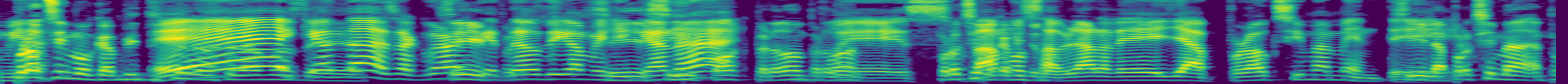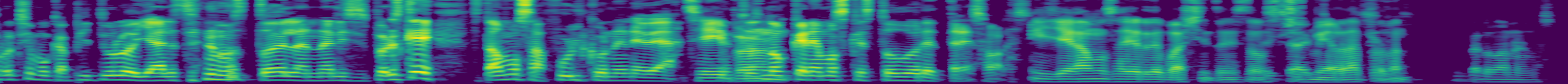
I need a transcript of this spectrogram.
mira. Próximo capítulo. ¡Eh! ¿Qué onda? ¿Se acuerdan Sí, que tenemos Liga Mexicana? Sí, fuck, perdón, perdón. Pues Próximo vamos capítulo. a hablar de ella próximamente. Sí, la próxima, el próximo capítulo ya les tenemos todo el análisis. Pero es que estamos a full con NBA. Sí, entonces pero- no queremos que esto dure tres horas. Y llegamos ayer de Washington y estamos hechos mierda, perdón. Perdónenos.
